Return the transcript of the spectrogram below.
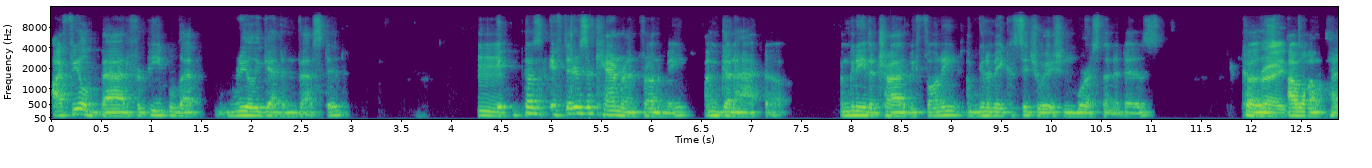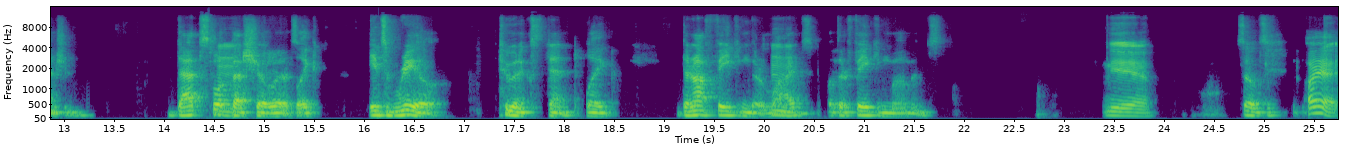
I feel bad for people that really get invested. Mm. It, because if there's a camera in front of me, I'm gonna act up. I'm gonna either try to be funny, I'm gonna make a situation worse than it is. Because right. I want attention. That's what mm. that show is. Like it's real to an extent. Like they're not faking their mm. lives, but they're faking moments. Yeah. So oh yeah,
